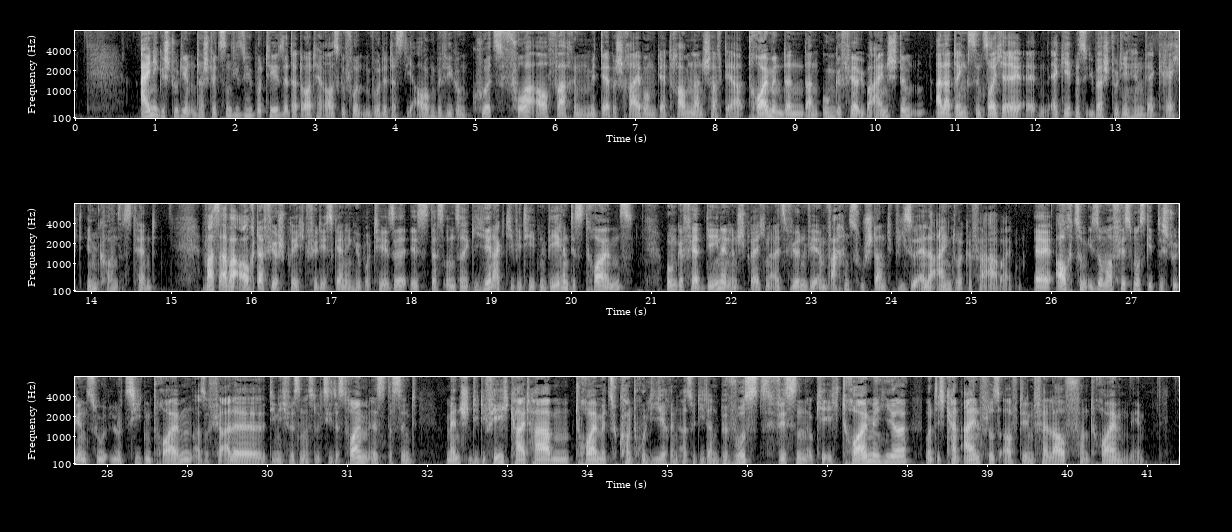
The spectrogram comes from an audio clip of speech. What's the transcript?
Einige Studien unterstützen diese Hypothese, da dort herausgefunden wurde, dass die Augenbewegung kurz vor Aufwachen mit der Beschreibung der Traumlandschaft der Träumenden dann ungefähr übereinstimmten. Allerdings sind solche er Ergebnisse über Studien hinweg recht inkonsistent. Was aber auch dafür spricht, für die Scanning-Hypothese, ist, dass unsere Gehirnaktivitäten während des Träumens ungefähr denen entsprechen, als würden wir im wachen Zustand visuelle Eindrücke verarbeiten. Äh, auch zum Isomorphismus gibt es Studien zu luziden Träumen. Also für alle, die nicht wissen, was luzides Träumen ist, das sind Menschen, die die Fähigkeit haben, Träume zu kontrollieren, also die dann bewusst wissen, okay, ich träume hier und ich kann Einfluss auf den Verlauf von Träumen nehmen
